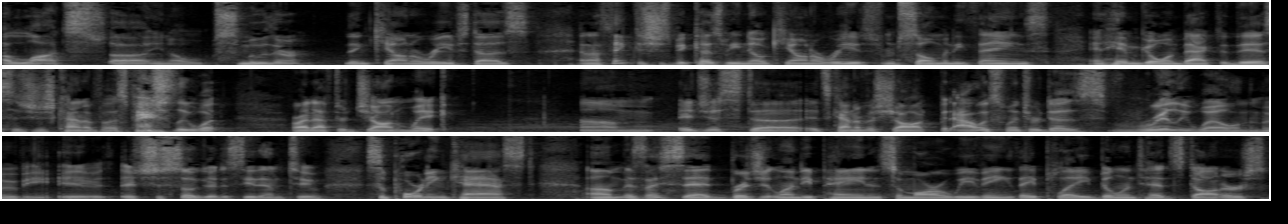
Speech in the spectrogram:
a lot, uh, you know, smoother than Keanu Reeves does. And I think it's just because we know Keanu Reeves from so many things, and him going back to this is just kind of, especially what right after John Wick. Um, it just uh, it's kind of a shock, but Alex Winter does really well in the movie. It, it's just so good to see them too. Supporting cast, um, as I said, Brigette Lundy-Paine and Samara Weaving they play Bill and Ted's daughters.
